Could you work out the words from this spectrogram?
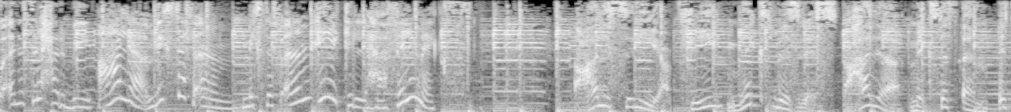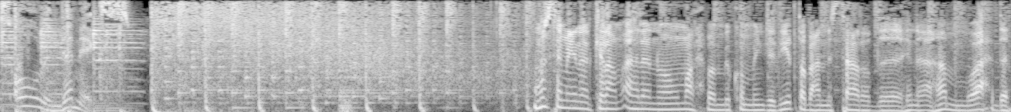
وأنس الحربي على Mix FM Mix FM هي كلها في ال Mix. على السريع في Mix Business على Mix FM it's all in the mix مستمعينا الكرام أهلا ومرحبا بكم من جديد. طبعا نستعرض هنا أهم وأحدث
